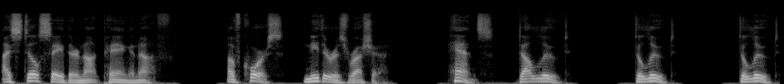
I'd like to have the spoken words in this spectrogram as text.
I still say they're not paying enough. Of course, neither is Russia. Hence, dilute. Dilute. Dilute.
